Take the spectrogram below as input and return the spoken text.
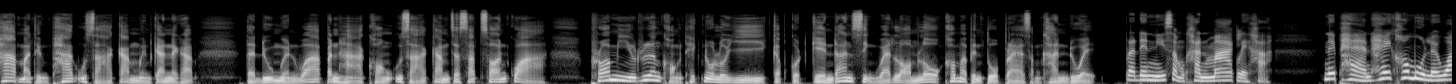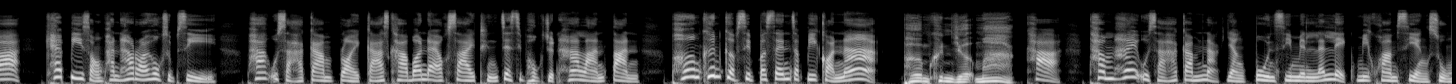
ภาพมาถึงภาคอุตสาหกรรมเหมือนกันนะครับ แต่ดูเหมือนว่าปัญหาของอุตสาหกรรมจะซับซ้อนกว่า เพราะมีเรื่องของเทคโนโลยีกับกฎเกณฑ์ด้านสิ่งแวดล้อมโลกเข้ามาเป็นตัวแปรสำคัญด้วย ประเด็นนี้สำคัญมากเลยค่ะ ในแผนให้ข้อมูลเลยว่า แค่ปี 2564 ภาคอุตสาหกรรมปล่อยก๊าซคาร์บอนไดออกไซด์ถึง 76.5 ล้านตัน เพิ่มขึ้นเกือบ 10%จากปีก่อนหน้า เพิ่มขึ้นเยอะมาก ค่ะทำให้อุตสาหกรรมหนักอย่างปูนซีเมนต์และเหล็กมีความเสี่ยงสูง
